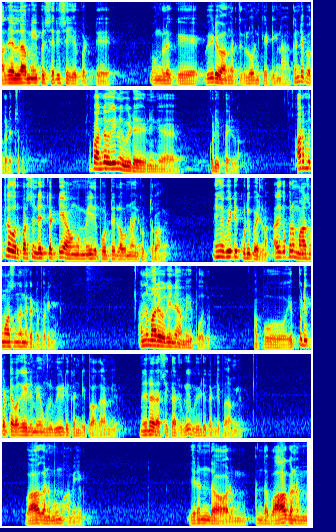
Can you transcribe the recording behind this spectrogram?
அது எல்லாமே இப்போ சரி செய்யப்பட்டு உங்களுக்கு வீடு வாங்குறதுக்கு லோன் கேட்டிங்கன்னா கண்டிப்பாக கிடச்சிரும். அப்போ அந்த வகையில் வீடு நீங்கள் குடி போயிடலாம். ஆரம்பத்தில் ஒரு பர்சன்டேஜ் கட்டி அவங்க மீது போட்டு லோன் வாங்கி கொடுத்துருவாங்க. நீங்கள் வீட்டுக்கு குடி போயிடலாம். அதுக்கப்புறம் மாதம் மாதம் தானே கட்ட போகிறீங்க அந்த மாதிரி வகையிலே அமைய போகுது. அப்போது எப்படிப்பட்ட வகையிலுமே உங்களுக்கு வீடு கண்டிப்பாக அமையும். மிதனராசிக்காரர்களுக்கு வீடு கண்டிப்பாக அமையும். வாகனமும் அமையும். இருந்தாலும் அந்த வாகனம்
